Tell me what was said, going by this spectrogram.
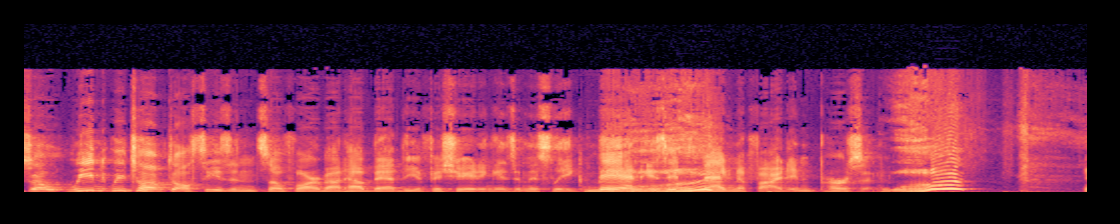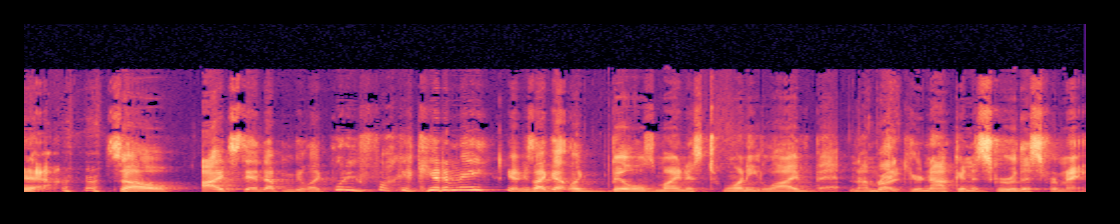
So we we talked all season so far about how bad the officiating is in this league. Man, is it magnified in person. What? Yeah. So I'd stand up and be like, "What are you fucking kidding me?" Yeah, because I got like Bills minus twenty live bet, and I'm Right. like, "You're not going to screw this for me."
